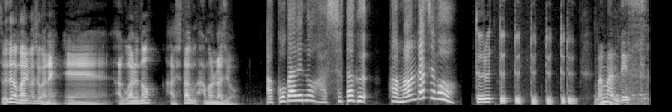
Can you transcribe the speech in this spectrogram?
それでは参りましょうかね。えー憧れのハッシュタグ、ハマるラジオ。憧れのハッシュタグ、ハマンラジトゥルットゥットゥットゥットゥットゥルママンです。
